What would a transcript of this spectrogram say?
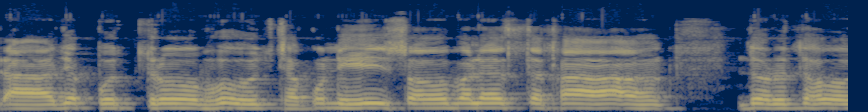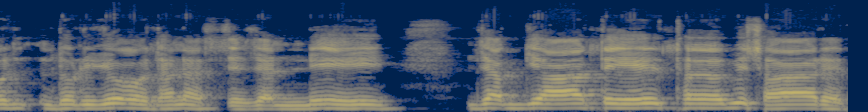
राजपुत्रो भूत शकुनि सौबलस्तथा। दुर्धो दुर्योधन से जन्नी जज्ञातीर्थ विशारद।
